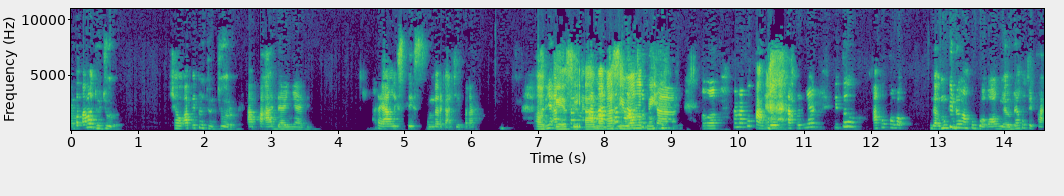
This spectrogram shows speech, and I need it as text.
Yang pertama jujur. Show up itu jujur apa adanya gitu. Realistis, bener Kak Citra. Oke okay, sih, kan, makasih kan banget nih. Kan, kan aku takut, takutnya itu aku kalau nggak mungkin dong aku bohong ya udah aku cerita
